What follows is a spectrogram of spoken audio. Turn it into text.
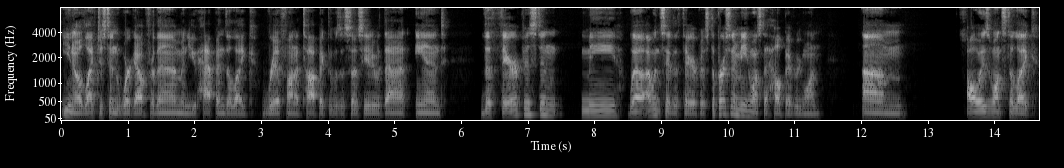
you know, life just didn't work out for them, and you happen to like riff on a topic that was associated with that, and the therapist in me, well, I wouldn't say the therapist, the person in me who wants to help everyone, um, always wants to like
